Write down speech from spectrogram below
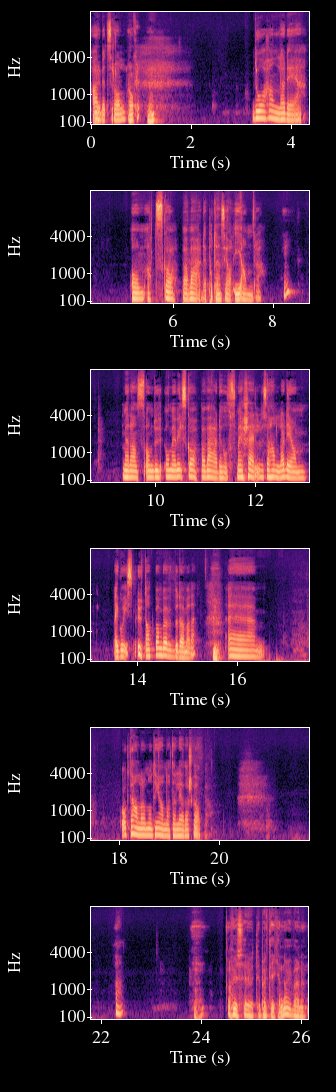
arbetsroll, Okej. Mm. då handlar det om att skapa värdepotential i andra. Mm. Medan om, du, om jag vill skapa värde hos mig själv så handlar det om egoism, utan att man behöver bedöma det. Ehm, och det handlar om någonting annat än ledarskap. Ja. Och hur ser det ut i praktiken då i världen?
